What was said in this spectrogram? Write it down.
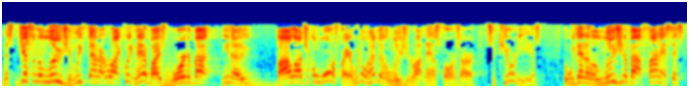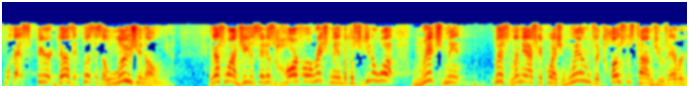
And it's just an illusion. We found out right quick. And everybody's worried about, you know, biological warfare. We don't have that illusion right now as far as our security is. But we've had an illusion about finance. That's what that spirit does. It puts this illusion on you. And that's why Jesus said it's hard for a rich man because you know what? Rich men, listen, let me ask you a question. When was the closest times you was ever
